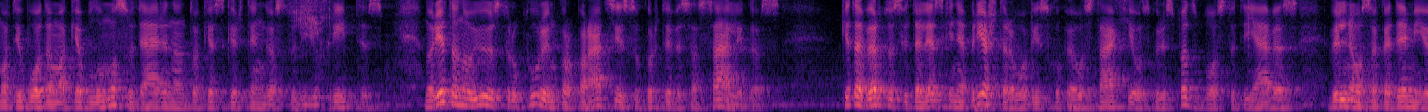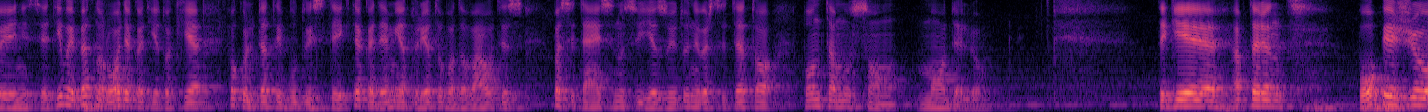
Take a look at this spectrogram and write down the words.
motivuodama keblumus suderinant tokias skirtingas studijų kryptis. Norėta naujųjų struktūrų inkorporacijai sukurti visas sąlygas. Kita vertus, Vitaleski neprieštaravo vyskupė Eustachijaus, kuris pats buvo studijavęs Vilniaus akademijoje iniciatyvai, bet nurodė, kad jei tokie fakultetai būtų įsteigti, akademija turėtų vadovautis pasiteisinusiu Jėzuitų universiteto Pontamuson modeliu. Taigi, aptariant popiežių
